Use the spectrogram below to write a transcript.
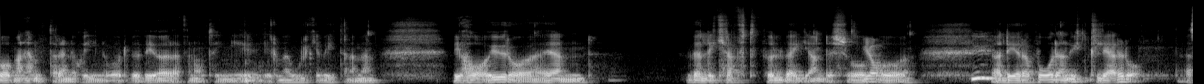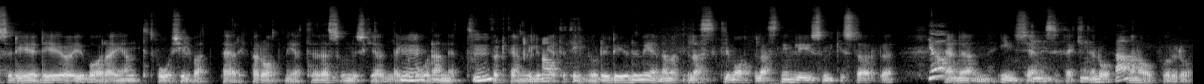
vad man hämtar energin och vad du behöver göra för någonting i, i de här olika bitarna. Men vi har ju då en väldigt kraftfull vägg Anders och, Ja. och addera på den ytterligare då. Alltså det, det gör ju bara 1-2 kilowatt per kvadratmeter. Alltså om du ska lägga Mm. på den ett Mm. 45 millimeter Ja. till. Och det är det du menar med att belast, klimatbelastningen blir ju så mycket större Ja. än den intjäningseffekten då Ja. man har på det då.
